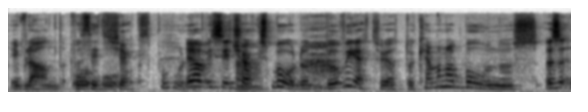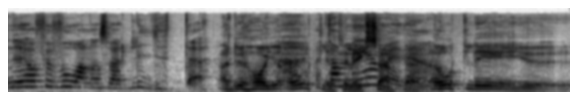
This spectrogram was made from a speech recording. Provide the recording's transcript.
ibland. på och, sitt och, köksbord. Ja, vid sitt köksbord. Och då vet vi att då kan man ha bonus. Alltså, ni har förvånansvärt lite. Ja, du har ju Oatly till exempel. Oatly är ju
